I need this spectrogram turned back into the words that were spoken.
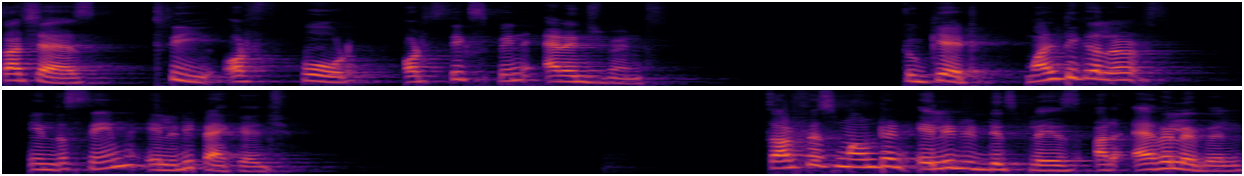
such as 3 or 4 or 6 pin arrangements to get multicolors in the same LED package. Surface mounted LED displays are available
